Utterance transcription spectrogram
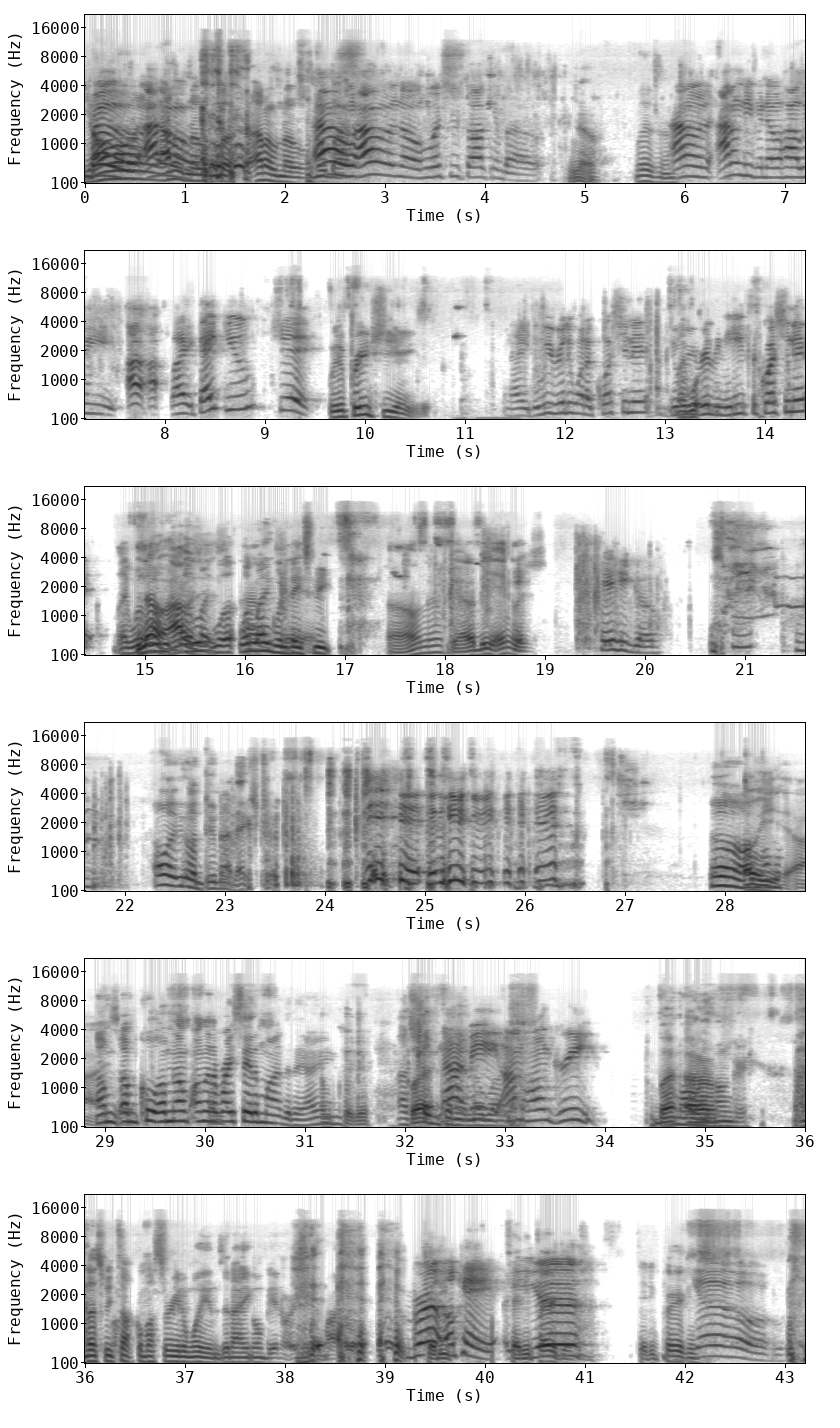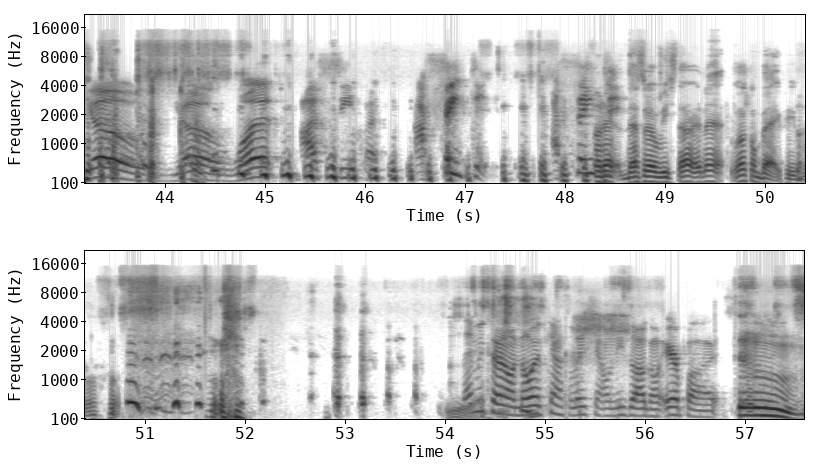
Y'all, Bro, I I don't know. don't- Look, I don't know. Oh, I don't, I don't know what you're talking about. No. Listen, I don't. I don't even know how we. I, I like. Thank you. Shit. we appreciate it. Like, do we really want to question it? Do Like we what- really need to question it? Like, what, No, what, I what, was like, just- what, what I was language they speak? I don't know. Gotta be English. Here he go. Oh, you gonna do that extra? Oh, Oh, I'm, yeah. all right, I'm, so I'm cool. I'm, I'm, I'm in the right state of mind today. I I'm ain't. cooking. I but- shouldn't Not me. I'm hungry. But I'm always um, hungry. Unless we talk about Serena Williams, then I ain't gonna be in the right state of mind. Bro, Teddy, okay. Teddy yo, Perkins. Teddy Perkins. yo, yo, yo. What? I see. I, I synced it. I synced Oh, that, it. that's where we starting at. Welcome back, people. Let me turn on noise cancellation on these doggone AirPods. Dude,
